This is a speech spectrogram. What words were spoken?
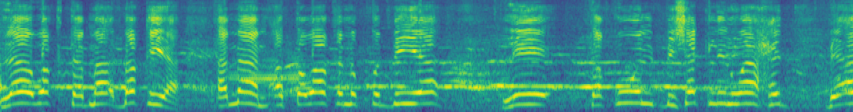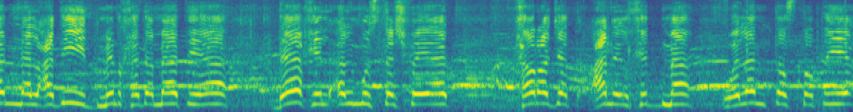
لا وقت ما بقي أمام الطواقم الطبية لتقول بشكل واحد بأن العديد من خدماتها داخل المستشفيات خرجت عن الخدمة ولن تستطيع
